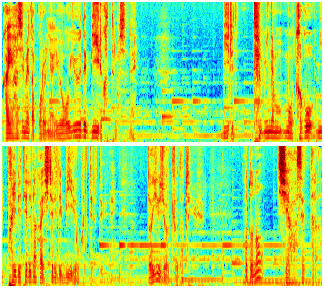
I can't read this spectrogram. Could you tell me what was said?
買い始めた頃には余裕でビール買ってましたね。ビールみんなもうカゴにいっぱい入れてる中で一人でビールを買ってるというねどういう状況だということの幸せったら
